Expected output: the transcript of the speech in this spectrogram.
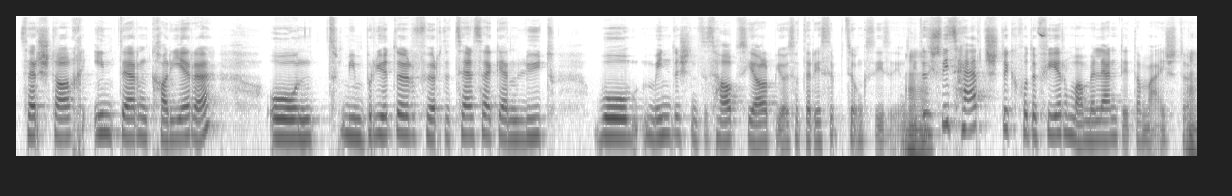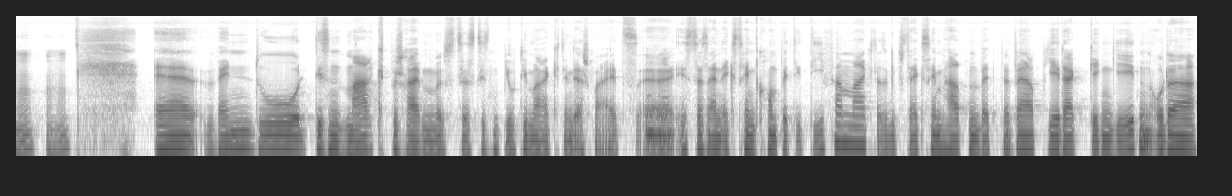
sehr stark interne Karriere. Und mein Bruder fördert sehr, sehr gerne Leute, die mindestens ein halbes Jahr bei uns an der Rezeption waren. Mhm. Das ist wie das Herzstück der Firma. Man lernt dort am meisten. Mhm, mh. Äh, wenn du diesen Markt beschreiben müsstest, diesen Beauty-Markt in der Schweiz, äh, mhm. äh, ist das ein extrem kompetitiver Markt? Also gibt es da extrem harten Wettbewerb, jeder gegen jeden? Oder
